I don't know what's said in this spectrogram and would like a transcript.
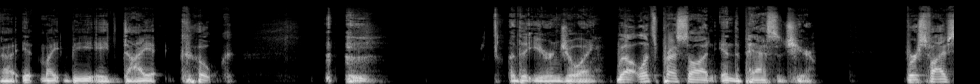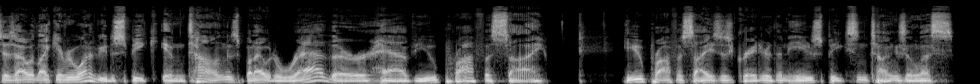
uh, it might be a Diet Coke that you're enjoying. Well, let's press on in the passage here. Verse 5 says, I would like every one of you to speak in tongues, but I would rather have you prophesy. He who prophesies is greater than he who speaks in tongues unless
